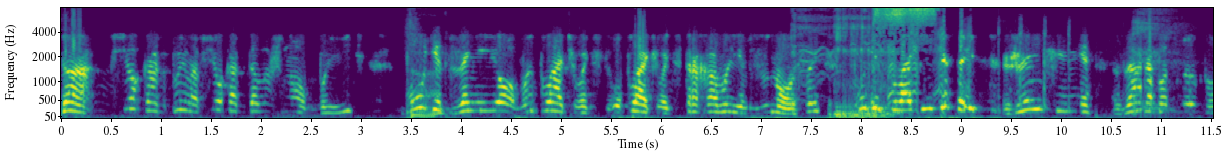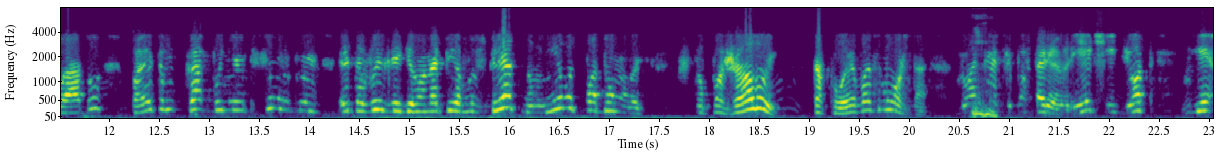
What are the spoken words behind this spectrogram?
Да, все как было, все как должно быть. Будет за нее выплачивать, уплачивать страховые взносы, будет платить этой женщине заработную плату. Поэтому, как бы не абсурдно это выглядело на первый взгляд, но мне вот подумалось, что, пожалуй, такое возможно. Но опять же повторяю, речь идет не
